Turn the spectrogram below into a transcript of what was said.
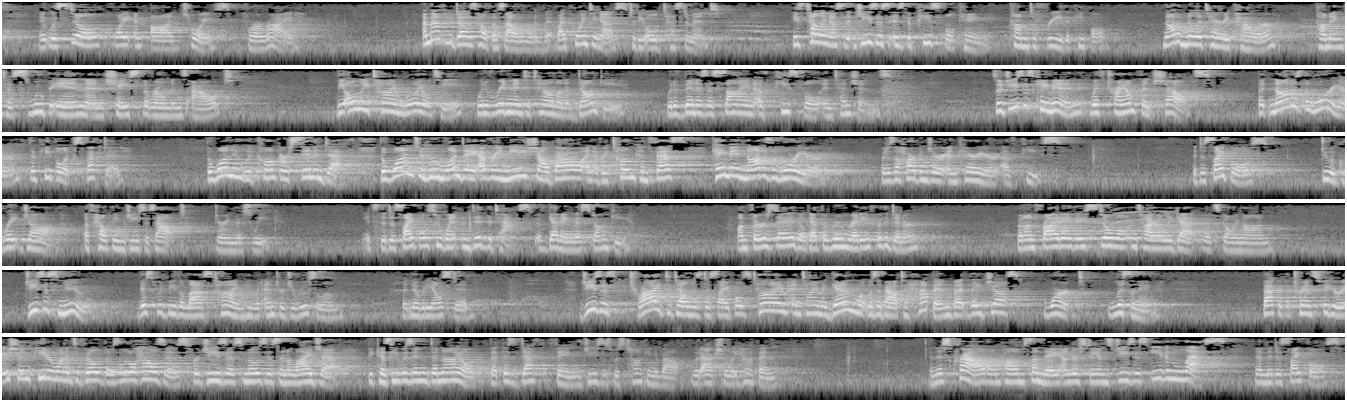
it was still quite an odd choice for a ride. And Matthew does help us out a little bit by pointing us to the Old Testament. He's telling us that Jesus is the peaceful king come to free the people, not a military power coming to swoop in and chase the Romans out. The only time royalty would have ridden into town on a donkey would have been as a sign of peaceful intentions. So Jesus came in with triumphant shouts but not as the warrior the people expected. The one who would conquer sin and death, the one to whom one day every knee shall bow and every tongue confess, came in not as a warrior, but as a harbinger and carrier of peace. The disciples do a great job of helping Jesus out during this week. It's the disciples who went and did the task of getting this donkey. On Thursday, they'll get the room ready for the dinner. But on Friday, they still won't entirely get what's going on. Jesus knew this would be the last time he would enter Jerusalem, but nobody else did. Jesus tried to tell his disciples time and time again what was about to happen, but they just weren't listening. Back at the transfiguration, Peter wanted to build those little houses for Jesus, Moses, and Elijah because he was in denial that this death thing Jesus was talking about would actually happen. And this crowd on Palm Sunday understands Jesus even less than the disciples.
